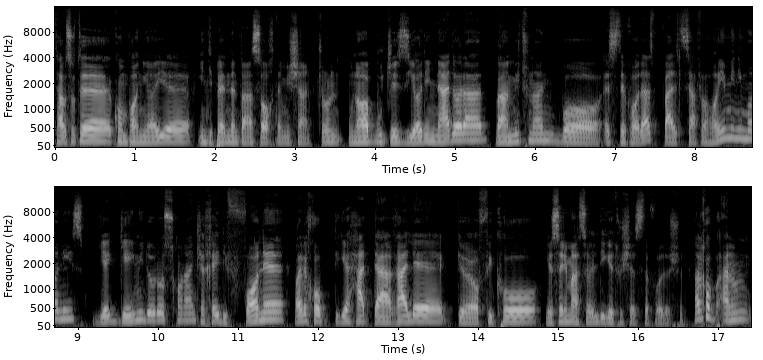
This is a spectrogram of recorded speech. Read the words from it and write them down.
توسط کمپانی های independent دارن ساخته میشن. چون اونا بودجه زیادی ندارن و می‌تونن با استفاده از فلسفه های مینیمالیسم یک game ی درست کنن که خیلی fun ه ولی خب دیگه حداقل گرافیک و یه سری مسائل دیگه توش استفاده شد ولی خب الان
